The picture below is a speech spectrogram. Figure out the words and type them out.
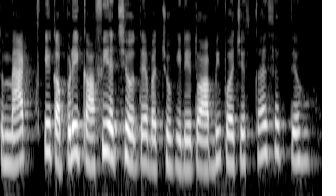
तो मैक्स के कपड़े काफ़ी अच्छे होते हैं बच्चों के लिए तो आप भी परचेज़ कर सकते हो।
